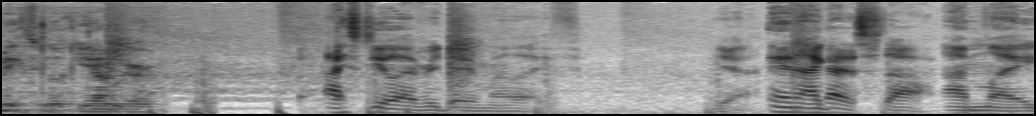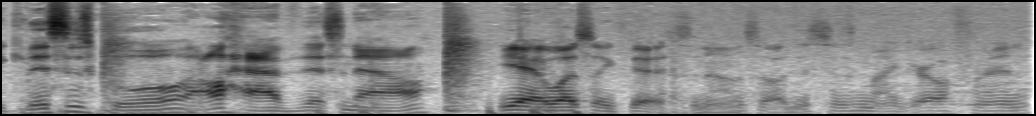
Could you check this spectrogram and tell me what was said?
Makes me look younger. I steal every day of my life. Yeah. And I gotta stop. I'm like, this is cool. I'll have this now. Yeah, it was like this, and I was all, this is my girlfriend.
